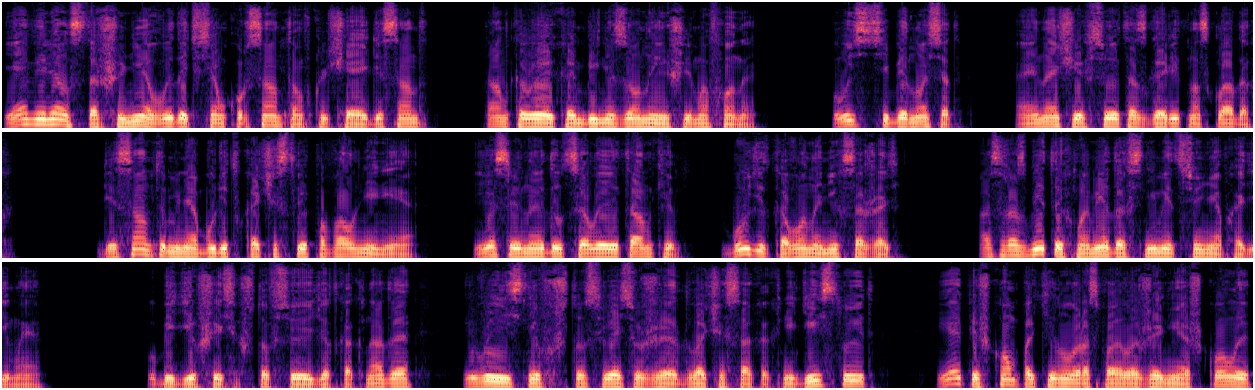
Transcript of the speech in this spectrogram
Я велел старшине выдать всем курсантам, включая десант, танковые комбинезоны и шлемофоны. Пусть себе носят, а иначе все это сгорит на складах. Десант у меня будет в качестве пополнения. Если найду целые танки, будет кого на них сажать. А с разбитых Мамедов снимет все необходимое. Убедившись, что все идет как надо, и выяснив, что связь уже два часа как не действует, я пешком покинул расположение школы,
